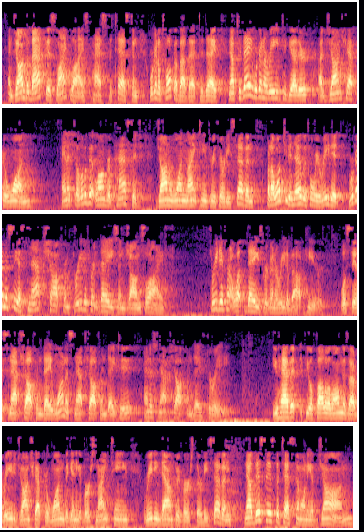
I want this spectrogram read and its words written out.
And John the Baptist likewise passed the test, and we're going to talk about that today. Now, today we're going to read together uh, John chapter 1, and it's a little bit longer passage, John 1, 19 through 37. But I want you to know before we read it, we're going to see a snapshot from three different days in John's life. Three different days we're going to read about here. We'll see a snapshot from day one, a snapshot from day two, and a snapshot from day three. If you have it, if you'll follow along as I read John chapter 1, beginning at verse 19, reading down through verse 37. Now this is the testimony of John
